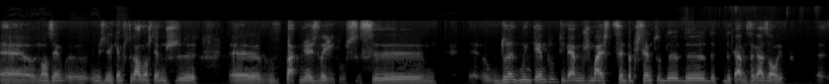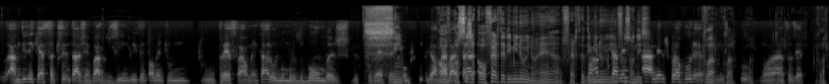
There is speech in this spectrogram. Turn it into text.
uh, nós, uh, imagina que em Portugal nós temos uh, uh, 4 milhões de veículos, se durante muito tempo tivemos mais de 60% de, de, de, de carros a gasóleo à medida que essa porcentagem vai reduzindo, eventualmente o, o, preço vai aumentar, o número de bombas que fornecem combustível vai baixar. Ou seja, a oferta diminui, não é? A oferta diminui claro, em função disso. Há menos procura. Claro, claro, claro, Não há a fazer. Claro.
